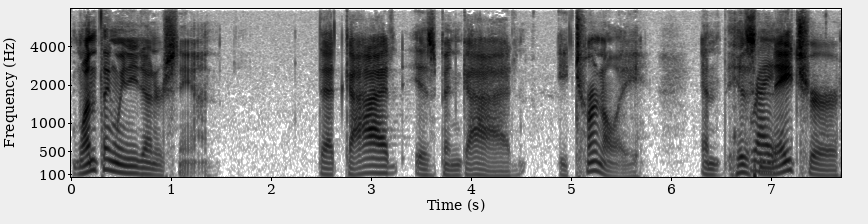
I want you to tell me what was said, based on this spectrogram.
one thing we need to understand that God has been God eternally, and his Right. nature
